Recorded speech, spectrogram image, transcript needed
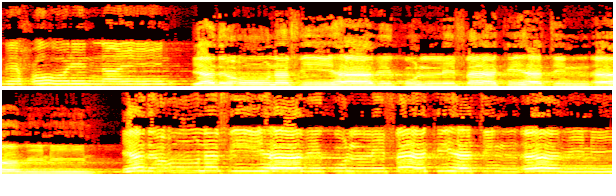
بحور عين. يدعون فيها بكل فاكهة آمنين. يدعون فيها بكل فاكهة آمنين.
